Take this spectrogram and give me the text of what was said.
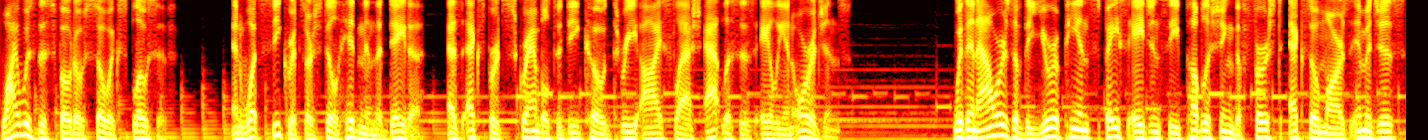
Why was this photo so explosive? And what secrets are still hidden in the data as experts scramble to decode 3I-Atlas's alien origins? Within hours of the European Space Agency publishing the first ExoMars images,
